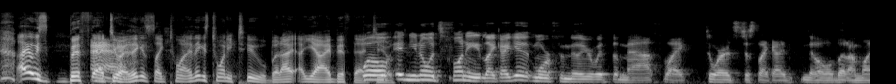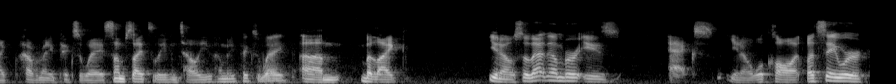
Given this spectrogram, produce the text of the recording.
I always biff that too. I think it's like 20. I think it's 22, but I yeah, I biff that too. well, too. and you know it's funny. Like I get more familiar with the math, like to where it's just like I know that I'm like however many picks away. Some sites will even tell you how many picks away. Um, but like, you know, so that number is X. You know, we'll call it. Let's say we're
